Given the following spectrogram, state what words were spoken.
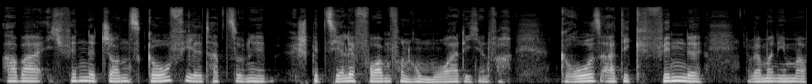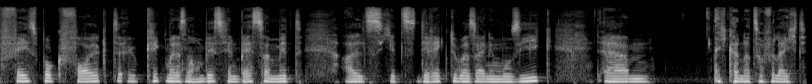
aber ich finde, John Schofield hat so eine spezielle Form von Humor, die ich einfach großartig finde. Wenn man ihm auf Facebook folgt, äh, kriegt man das noch ein bisschen besser mit als jetzt direkt über seine Musik. Ähm, ich kann dazu vielleicht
